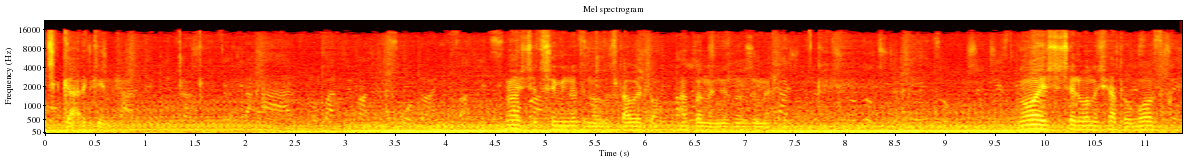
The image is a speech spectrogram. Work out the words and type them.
być karkiem. No jeszcze 3 minuty nam zostały, to na pewno nie zdążymy. No jeszcze czerwone światło, bosko.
